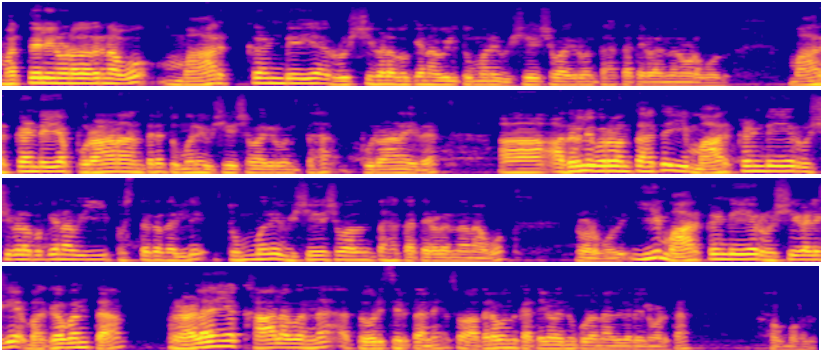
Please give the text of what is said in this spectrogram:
ಮತ್ತೆ ಇಲ್ಲಿ ನೋಡೋದಾದ್ರೆ ನಾವು ಮಾರ್ಕಂಡೇಯ ಋಷಿಗಳ ಬಗ್ಗೆ ನಾವು ಇಲ್ಲಿ ತುಂಬಾನೇ ವಿಶೇಷವಾಗಿರುವಂತಹ ಕಥೆಗಳನ್ನು ನೋಡಬಹುದು. ಮಾರ್ಕಂಡೇಯ ಪುರಾಣ ಅಂತಲೇ ತುಂಬಾನೇ ವಿಶೇಷವಾಗಿರುವಂತಹ ಪುರಾಣ ಇದೆ. ಅದರಲ್ಲಿ ಬರುವಂತಹದ್ದೇ ಈ ಮಾರ್ಕಂಡೇಯ ಋಷಿಗಳ ಬಗ್ಗೆ ನಾವು ಈ ಪುಸ್ತಕದಲ್ಲಿ ತುಂಬಾನೇ ವಿಶೇಷವಾದಂತಹ ಕಥೆಗಳನ್ನು ನಾವು ನೋಡಬಹುದು ಈ ಮಾರ್ಕಂಡೇಯ ಋಷಿಗಳಿಗೆ ಭಗವಂತ ಪ್ರಳಯ ಕಾಲವನ್ನ ತೋರಿಸಿರ್ತಾನೆ. ಸೊ ಅದರ ಒಂದು ಕಥೆಗಳನ್ನು ಕೂಡ ನಾವು ಇದರಲ್ಲಿ ನೋಡ್ತಾ ಹೋಗಬಹುದು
